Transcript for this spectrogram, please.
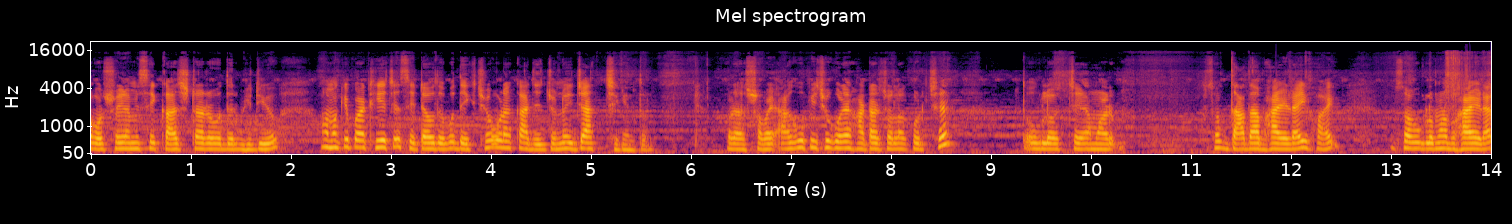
অবশ্যই আমি সেই কাজটার ওদের ভিডিও আমাকে পাঠিয়েছে, সেটাও দেবো। দেখছ, ওরা কাজের জন্যই যাচ্ছে কিন্তু। ওরা সবাই আগু পিছু করে হাঁটার চলা করছে। তো ওগুলো হচ্ছে আমার সব দাদা ভাইরাই হয়। সবগুলো আমার ভাইরা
